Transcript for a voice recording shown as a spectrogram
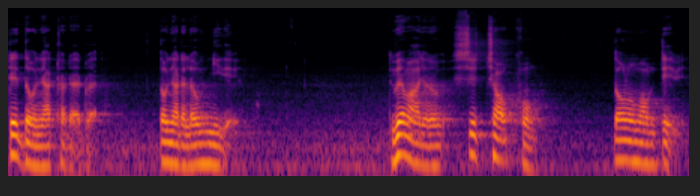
1 3ညထွက်တဲ့အတွက်3ညနှလုံးညှိတယ်ဗျဒီဘက်မှာကျွန်တော်8 6ခွန်3လုံးပေါင်း1ဗျ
